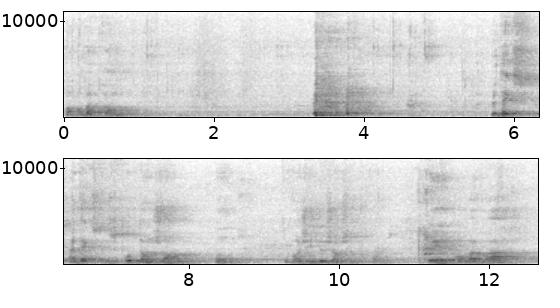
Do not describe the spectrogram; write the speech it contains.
Bon, on va prendre le texte, un texte qui se trouve dans Jean 11, l'évangile de Jean chapitre et on va voir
